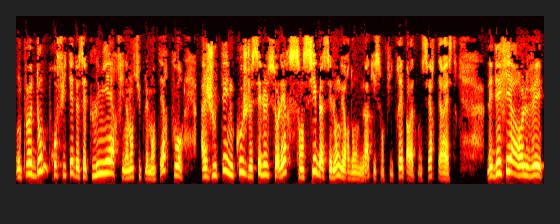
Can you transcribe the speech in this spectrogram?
On peut donc profiter de cette lumière finalement supplémentaire pour ajouter une couche de cellules solaires sensibles à ces longueurs d'onde-là qui sont filtrées par l'atmosphère terrestre. Les défis à relever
